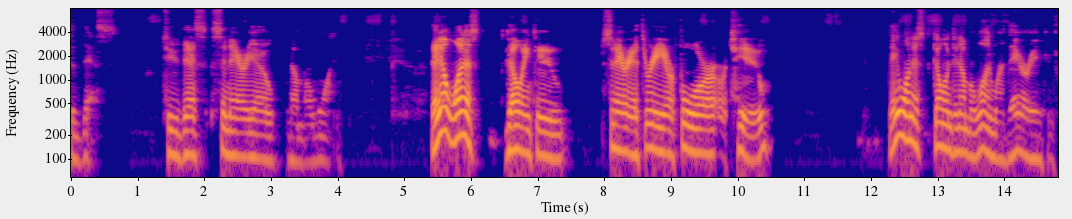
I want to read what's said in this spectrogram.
to this, to this scenario number one. They don't want us going to scenario three or four or two. They want us going to number one where they're in control.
